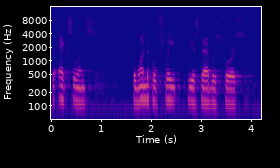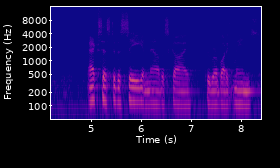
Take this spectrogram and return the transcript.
the excellence, the wonderful fleet he established for us, access to the sea and now the sky through robotic means,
